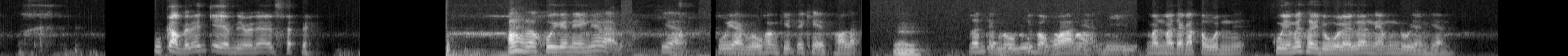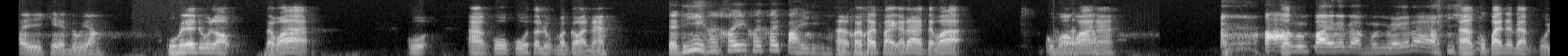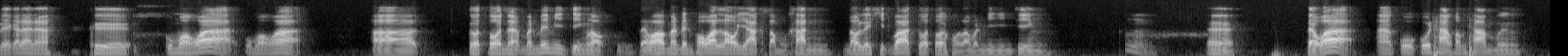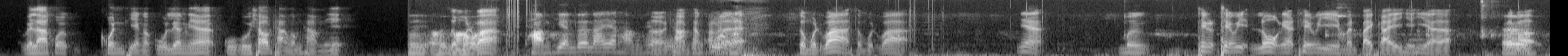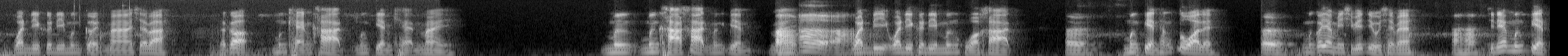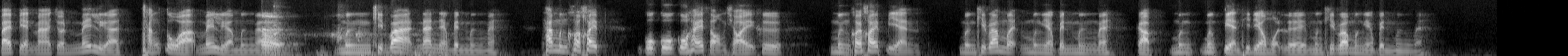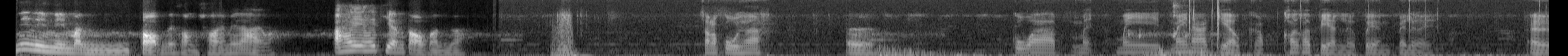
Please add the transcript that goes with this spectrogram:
กูกลับไปเล่นเกมดีวะเนี่ยไอ้สัสอะเราคุยกันเองเนี่ยแหละเฮียกูอยากรู้ความคิดในเขตพอละอืม เริ่มจากรูปที่บอกว่าเนี่ย ดี มันมาจากการ์ตูนกูยังไม่เคยดูเลยเรื่องเนี้ยมึงดูยังเทียน ไอเขตดูยัง กูไม่ได้ดูหรอก แต่ว่า กู อ่ากูกูสรุปมาก่อนนะ เดี๋ยวที่ค่อยๆค่อยๆไปดิเออค่อย ๆ ไปก็ได้ แต่ว่า กูมองว่านะ อ่าตัวมึงไปในแบบมึงเลยก็ได้ เออกูไปในแบบกูเลยก็ได้นะ คือกูมองว่ากูมองว่าอ่าตัวตนอะ มันไม่มีจริงหรอก แต่ว่ามันเป็นเพราะว่าเราอยากสำคัญ เราเลยคิดว่าตัวตนของเรามันมีจริงๆอืมเออ แต่ว่าอะกูกูถามคำถามมึง เวลาคนคนเถียงกับกูเรื่องเนี้ย กูกูชอบถามคำถามนี้ เฮ้ยเอาให้สมมติว่า ถามเทียนด้วยนะอย่าถามแค่เออกูถามทั้งคู่นั่นแหละ สมมติว่าสมมติว่า เนี่ยมึงเทคเทคโนโลยีโลกเนี่ยเทคโนโลยีมันไปไกลเฮี้ยๆแล้วเออแล้วก็วันดีคืนดีมึงเกิดมาใช่ป่ะ แล้วก็มึงแขนขาด มึงเปลี่ยนแขนใหม่ มึงมึงขาขาดมึงเปลี่ยนใหม่เอออะวันดีวันดีคืนดีมึงหัวขาด เออ มึงเปลี่ยนทั้งตัวเลย เออ มึงก็ยังมีชีวิตอยู่ใช่ไหม อะฮะ ทีเนี้ยมึงเปลี่ยนไปเปลี่ยนมาจนไม่เหลือทั้งตัวไม่เหลือมึงแล้เอวอ อะมึงคิดว่านั่นยังเป็นมึงไหมถ้ามึงค่อยๆกูกูกูให้สองช้อยคือ มึงค่อยๆเปลี่ยน มึงคิดว่ามึงมึงยังเป็นมึงไหมกับมึงมึงเปลี่ยนทีเดียวหมดเลย มึงคิดว่ามึงยังเป็นมึงไหมนี่นี่นี่มันตอบในสองช้อยไม่ได้วะอะให้ให้เทียนตอบก่อนดีกว่า สำหรับกูใช่ปะเออ กูว่าไม่ไม่ไม่น่าเกี่ยวกับค่อยๆเปลี่ยนหรือเปลี่ยนไปเลย เออ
